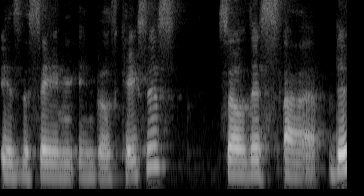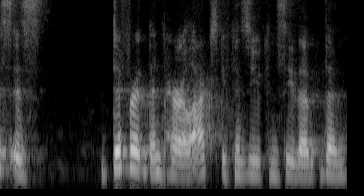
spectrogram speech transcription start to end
is the same in both cases. So this, uh, this is different than parallax because you can see that the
